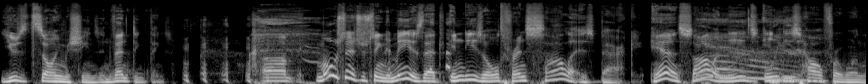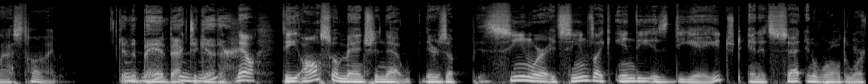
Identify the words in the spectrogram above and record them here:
used sewing machines inventing things. Um, most interesting to me is that Indy's old friend Sallah is back, and Sallah needs Indy's help for one last time. Getting the mm-hmm, band back mm-hmm. together. Now, they also mentioned that there's a scene where it seems like Indy is de-aged, and it's set in World War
